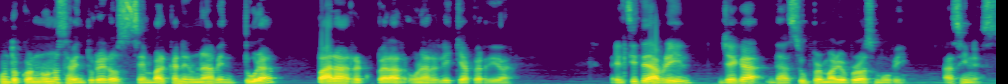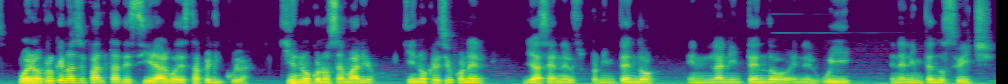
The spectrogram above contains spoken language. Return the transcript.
junto con unos aventureros, se embarcan en una aventura para recuperar una reliquia perdida. El 7 de abril llega The Super Mario Bros. Movie a cines. Bueno, creo que no hace falta decir algo de esta película. ¿Quién no conoce a Mario? ¿Quién no creció con él? Ya sea en el Super Nintendo, en la Nintendo, en el Wii, en el Nintendo Switch,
